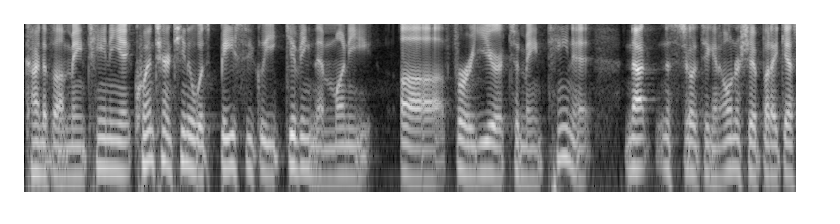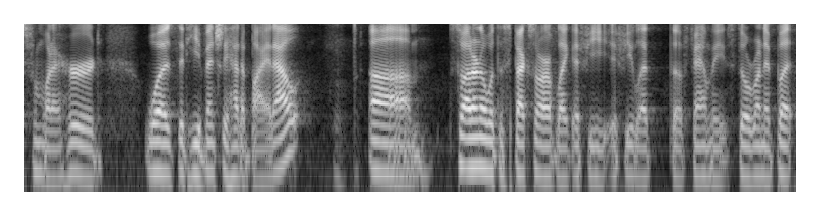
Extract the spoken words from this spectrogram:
kind of uh, maintaining it. Quentin Tarantino was basically giving them money uh, for a year to maintain it, not necessarily taking ownership, but I guess from what I heard was that he eventually had to buy it out. Um, so I don't know what the specs are of like if he if he let the family still run it, but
